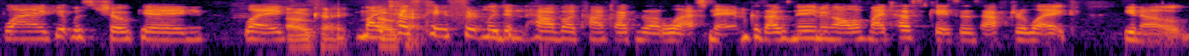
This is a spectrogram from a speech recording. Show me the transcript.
blank, it was choking. Like, okay, my okay. test case certainly didn't have a contact without a last name because I was naming all of my test cases after like you know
